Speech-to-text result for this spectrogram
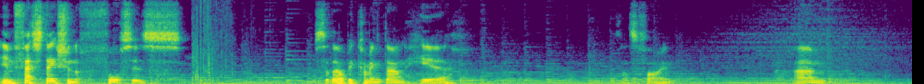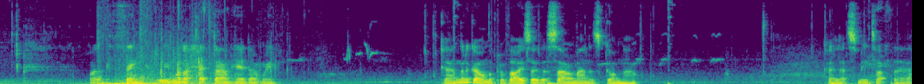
Infestation forces. So they'll be coming down here. That's fine. Um, well, think we want to head down here, don't we? Okay, I'm going to go on the proviso that Saruman has gone now. Okay, let's meet up there.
